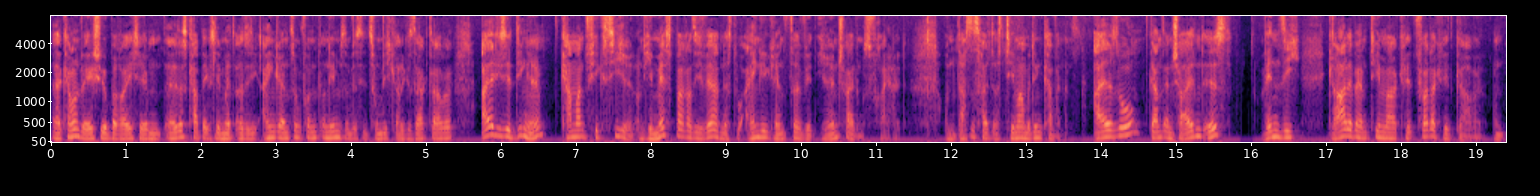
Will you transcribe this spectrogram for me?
äh, Current Ratio Bereiche, äh, das CAPEX Limit, also die Eingrenzung von Unternehmensinvestitionen, wie ich gerade gesagt habe. All diese Dinge kann man fixieren. Und je messbarer sie werden, desto eingegrenzter wird ihre Entscheidungsfreiheit. Und das ist halt das Thema mit den Covenants. Also, ganz entscheidend ist, wenn sich gerade beim Thema Förderkreditgabe und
